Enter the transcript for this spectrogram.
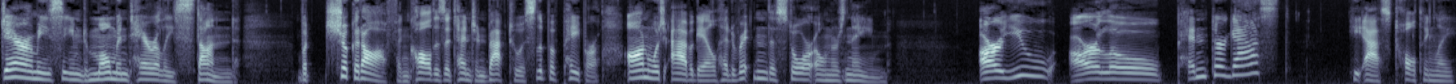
Jeremy seemed momentarily stunned, but shook it off and called his attention back to a slip of paper on which Abigail had written the store owner's name. Are you Arlo Pendergast? he asked haltingly.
